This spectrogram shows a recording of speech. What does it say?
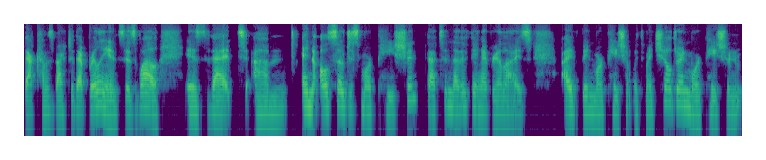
that comes back to that brilliance as well is that um and also just more patient that's another thing i've realized i've been more patient with my children more patient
